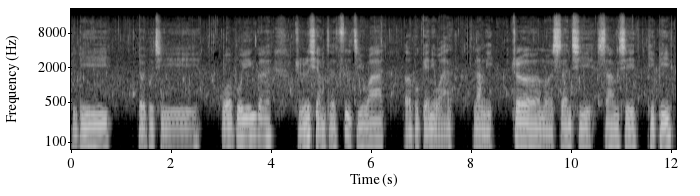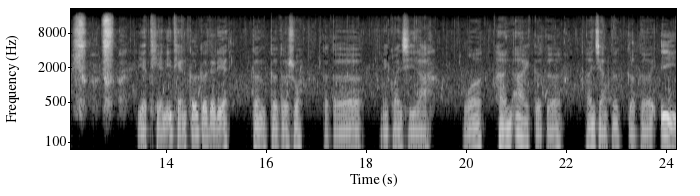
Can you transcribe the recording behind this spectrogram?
皮皮，对不起，我不应该。”只想着自己玩，而不给你玩，让你这么生气、伤心。皮皮 也舔一舔哥哥的脸，跟哥哥说：“哥哥，没关系啦，我很爱哥哥，很想跟哥哥一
